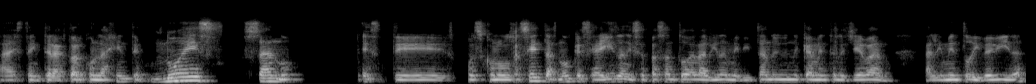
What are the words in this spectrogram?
a este, interactuar con la gente. No es sano este, pues con los recetas, ¿no? Que se aíslan y se pasan toda la vida meditando y únicamente les llevan alimento y bebida,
